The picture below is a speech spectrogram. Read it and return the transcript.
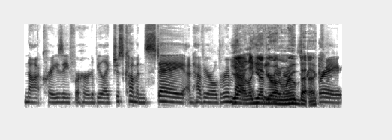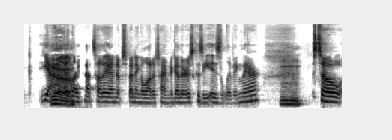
not crazy for her to be like, just come and stay and have your old room Yeah, back. like you have your own room back. Break. Yeah, Yeah. And like that's how they end up spending a lot of time together is because he is living there. hmm So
